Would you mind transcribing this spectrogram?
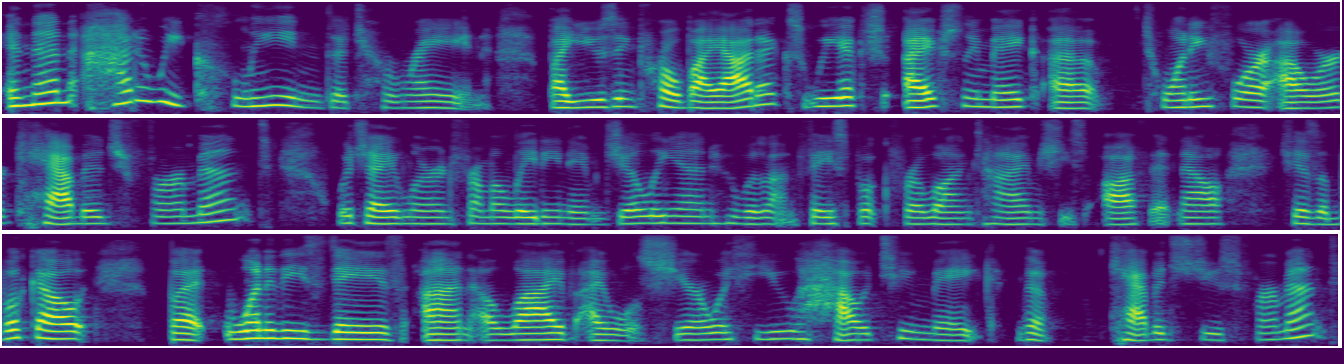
And then how do we clean the terrain? By using probiotics. We actually, I actually make a 24 hour cabbage ferment, which I learned from a lady named Jillian who was on Facebook for a long time. She's off it now. She has a book out, but one of these days on a live, I will share with you how to make the cabbage juice ferment.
